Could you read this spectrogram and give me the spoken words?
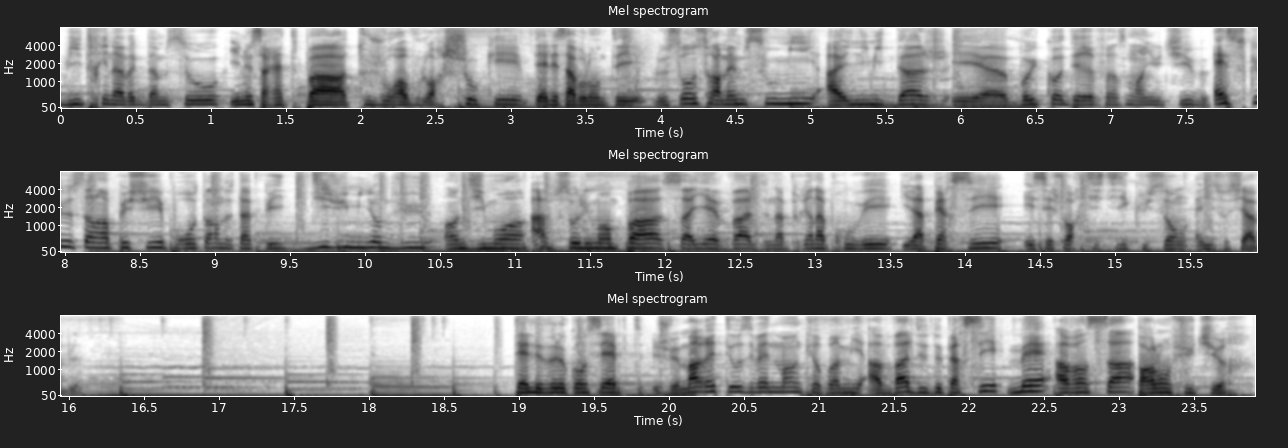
Vitrine avec Damso. Il ne s'arrête pas, toujours à vouloir choquer. Telle est sa volonté. Le son sera même soumis à une limite d'âge et euh, boycott des référencements YouTube. Est-ce que ça l'a empêché pour autant de taper 18 millions de vues en 10 mois? Absolument pas. Ça y est, Vald n'a plus rien à prouver. Il a percé et ses choix artistiques lui sont indissociables. Tel veut le concept, je vais m'arrêter aux événements qui ont permis à Vald de percer, mais avant ça, parlons futur.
